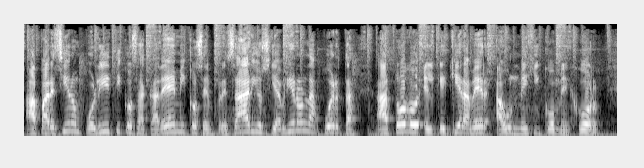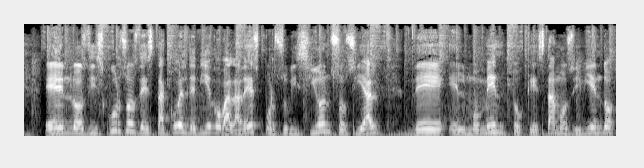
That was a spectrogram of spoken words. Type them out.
Aparecieron políticos, académicos, empresarios y abrieron la puerta a todo el que quiera ver a un México mejor. En los discursos destacó el de Diego Valadez por su visión social del el momento que estamos viviendo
